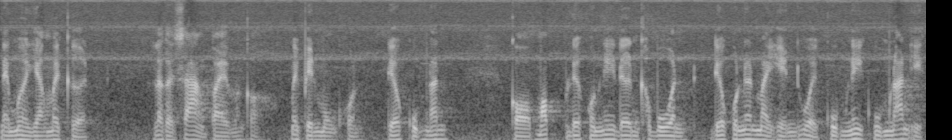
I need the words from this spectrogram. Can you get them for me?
ในเมื่อยังไม่เกิด แล้วก็สร้างไปมันก็ไม่เป็นมงคล เดี๋ยวกลุ่มนั้นก่อม็อบเดี๋ยวคนนี้เดินขบวน เดี๋ยวคนนั้นไม่เห็นด้วย กลุ่มนี้กลุ่มนั้นอีก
